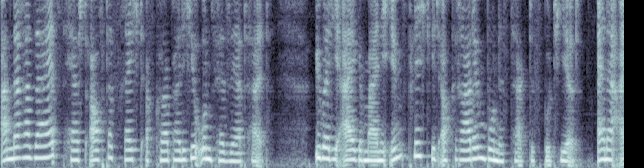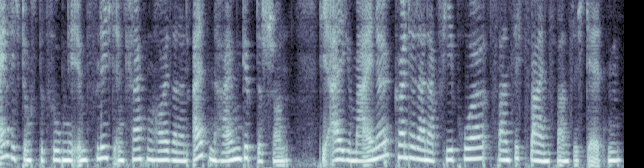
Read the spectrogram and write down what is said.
Andererseits herrscht auch das Recht auf körperliche Unversehrtheit. Über die allgemeine Impfpflicht wird auch gerade im Bundestag diskutiert. Eine einrichtungsbezogene Impfpflicht in Krankenhäusern und Altenheimen gibt es schon. Die allgemeine könnte dann ab Februar 2022 gelten.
